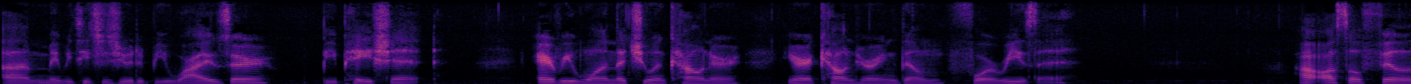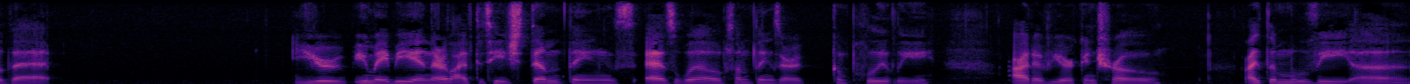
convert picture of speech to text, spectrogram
um, maybe teaches you to be wiser, be patient. Everyone that you encounter, you're encountering them for a reason. I also feel that you you may be in their life to teach them things as well. Some things are completely out of your control. Like the movie uh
